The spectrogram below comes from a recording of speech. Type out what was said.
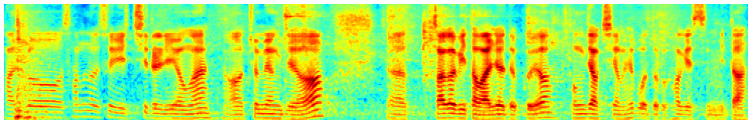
달로 3루 스위치를 이용한 어, 조명 제어 자, 작업이 다 완료됐고요. 동작 시험 해보도록 하겠습니다.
